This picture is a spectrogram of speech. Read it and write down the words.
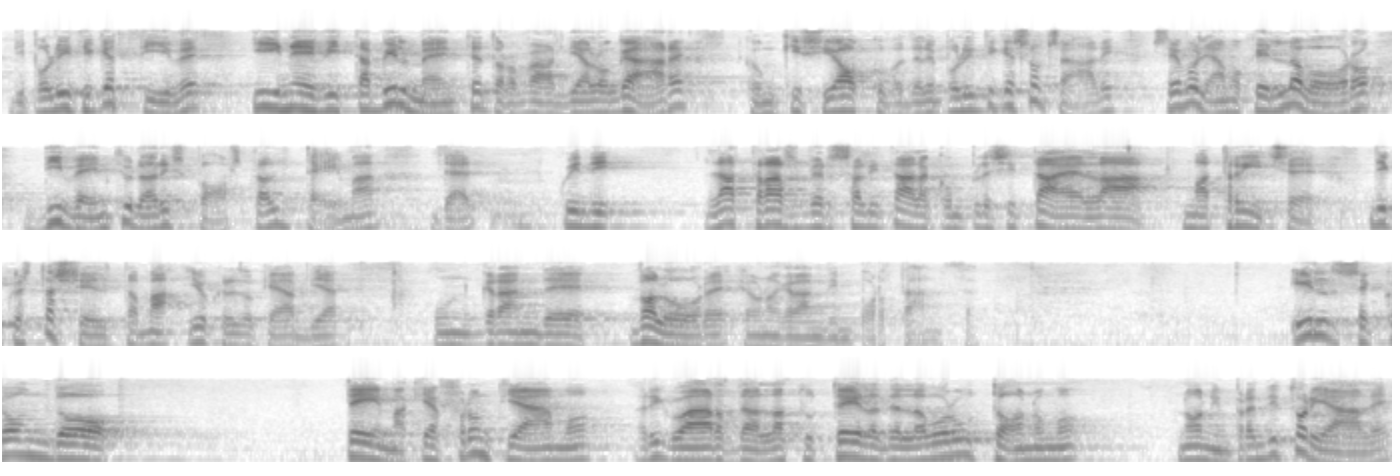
di politiche attive, inevitabilmente dovrà dialogare con chi si occupa delle politiche sociali se vogliamo che il lavoro diventi una risposta al tema del... Quindi la trasversalità, la complessità è la matrice di questa scelta, ma io credo che abbia un grande valore e una grande importanza. Il secondo tema che affrontiamo riguarda la tutela del lavoro autonomo non imprenditoriale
